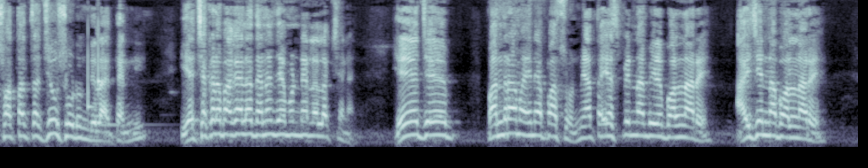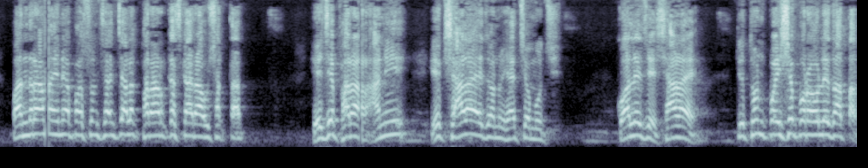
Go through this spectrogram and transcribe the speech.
स्वतःचा जीव सोडून दिलाय त्यांनी. याच्याकडे बघायला धनंजय मुंडेला लक्ष नाही. हे जे पंधरा महिन्यापासून मी आता एसपींना बी बोलणार आहे आयजींना बोलणार आहे. पंधरा महिन्यापासून संचालक फरार कस काय राहू शकतात? हे जे फरार आणि एक शाळा आहे जणू ह्या चमूची. कॉलेज आहे शाळा आहे. तिथून पैसे पुरवले जातात.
